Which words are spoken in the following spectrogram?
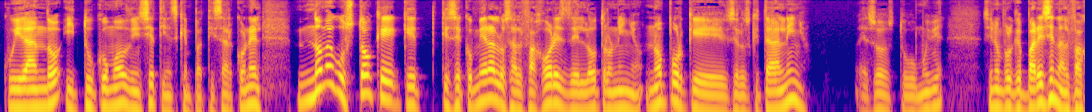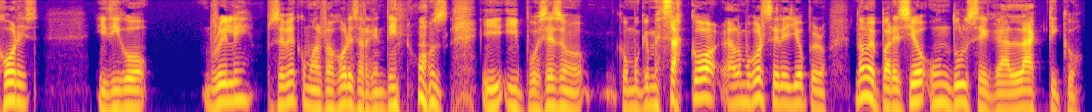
cuidando y tú como audiencia tienes que empatizar con él. No me gustó que, que, se comiera los alfajores del otro niño, no porque se los quitara al niño, eso estuvo muy bien, sino porque parecen alfajores. Y digo, ¿really? Pues se ven como alfajores argentinos y, y pues eso como que me sacó, a lo mejor seré yo, pero no me pareció un dulce galáctico.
